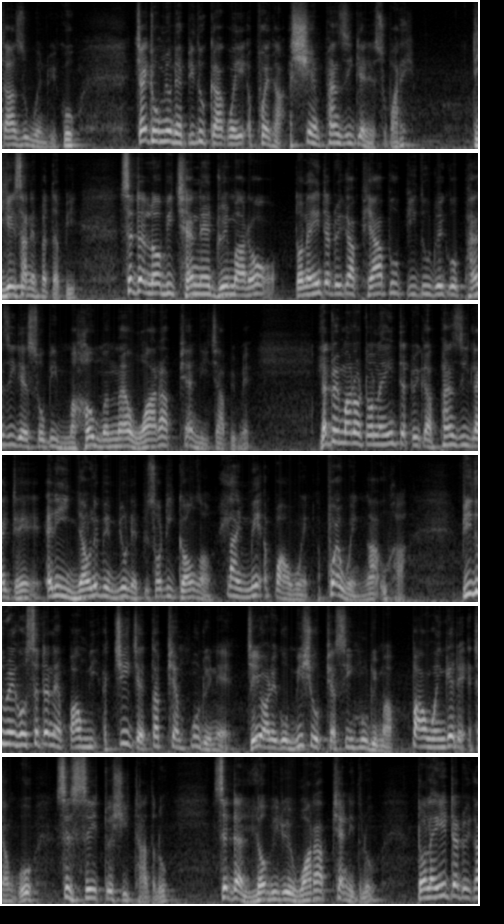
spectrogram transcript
သားစုဝင်တွေကိုကြိုက်ထုံမြို့နယ်ပြည်သူ့ကာကွယ်ရေးအဖွဲ့ကအရှင်ဖမ်းဆီးခဲ့တယ်ဆိုပါတယ်ဒီကိစ္စနဲ့ပတ်သက်ပြီးစစ်တပ် lobby channel တွေမှာတော့တော်လိုင်းတပ်တွေကဖျားဖူးပြည်သူတွေကိုဖမ်းဆီးတယ်ဆိုပြီးမဟုတ်မမှန်ဝါဒဖြန့်နေကြပြီမယ်လက်တွေမှာတော့တော်လိုင်းတက်တွေကဖမ်းဆီးလိုက်တဲ့အဲ့ဒီညောင်လေးပင်မြို့နယ်ပြစောတိကောင်းဆောင်လှိုင်မင်းအပါဝင်အဖွဲ့ဝင်9ဦးဟာ ပြည်သူတွေကိုစစ်တပ်နဲ့ပေါင်းပြီးအကြည့်ကျတပ်ဖြတ်မှုတွေနဲ့ဂျေးရွာတွေကိုမိရှို့ဖျက်ဆီးမှုတွေမှာပါဝင်ခဲ့တဲ့အကြောင်းကိုစစ်ဆေးတွေ့ရှိထားသလိုစစ်တပ် lobby တွေဝါဒဖြန့်နေသလိုတော်လိုင်းတက်တွေက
